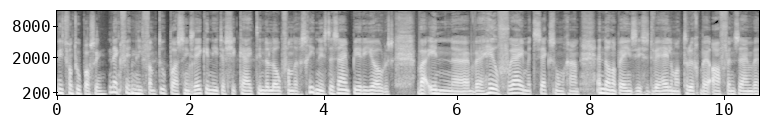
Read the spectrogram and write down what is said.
niet van toepassing? Nee, ik vind het niet van toepassing. Zeker niet als je kijkt in de loop van de geschiedenis. Er zijn periodes waarin eh, we heel vrij met seks omgaan. En dan opeens is het weer helemaal terug bij af. En zijn we,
